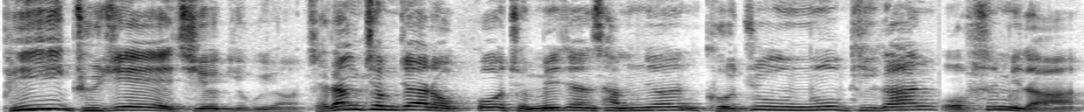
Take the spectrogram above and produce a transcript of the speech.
비규제 지역이고요. 재당첨자는 없고 전매제한 3년 거주 의무 기간 없습니다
